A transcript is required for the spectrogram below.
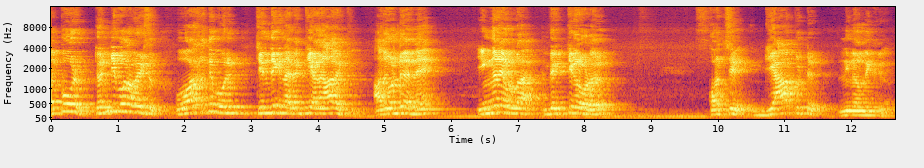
എപ്പോഴും ട്വന്റി ഫോർ അവേഴ്സും ഉറക്കത്തിൽ പോലും ചിന്തിക്കുന്ന വ്യക്തിയാണ് ആ വ്യക്തി. അതുകൊണ്ട് തന്നെ ഇങ്ങനെയുള്ള വ്യക്തികളോട് കുറച്ച് ഗ്യാപ്പിട്ട് നിങ്ങൾ നിൽക്കുക.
